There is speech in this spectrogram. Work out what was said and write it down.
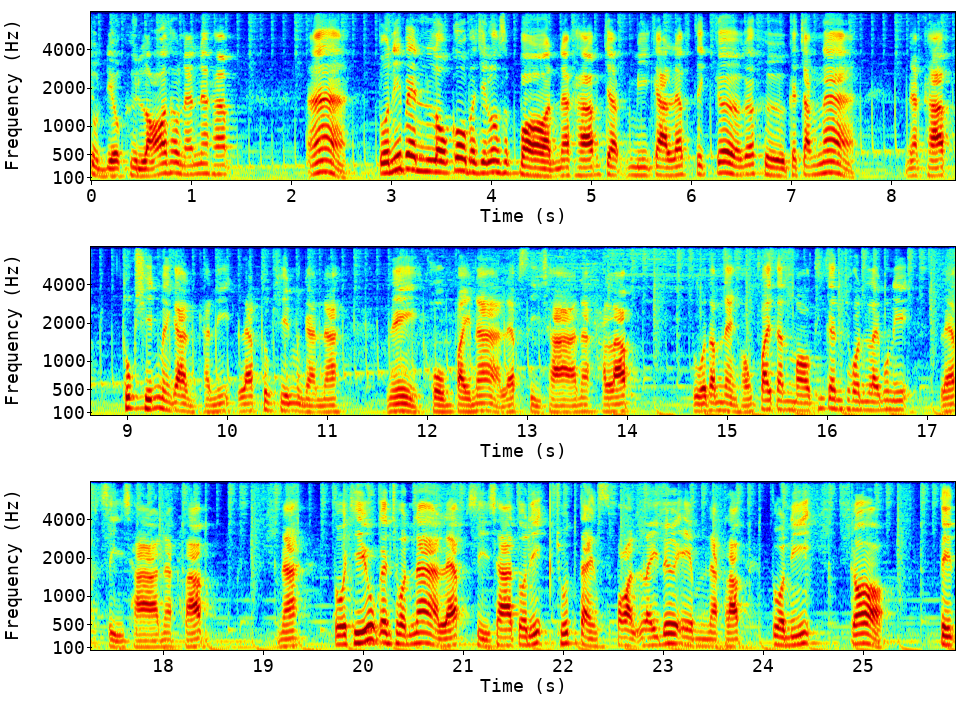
จุดเดียวคือล้อเท่านั้นนะครับอ่าตัวนี้เป็นโลโก้ Pajero Sport นะครับ จะมีการแลปสติกเกอร์ก็คือกระจังหน้านะครับ ทุกชิ้นเหมือนกัน คันนี้แลปทุกชิ้นเหมือนกันนะ นี่โคมไฟหน้าแลปสีชานะครับ ตัวตำแหน่งของไฟตันมอลที่กันชนอะไรพวกนี้แลปสีชานะครับนะตัวคิ้วกันชนหน้าแลปสีชาตัวนี้ชุดแต่ง Sport Rider M นะครับ ตัวนี้ก็ติด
